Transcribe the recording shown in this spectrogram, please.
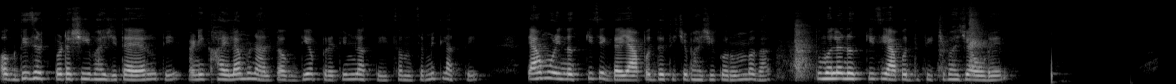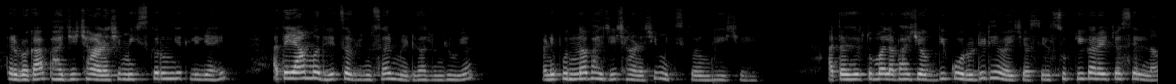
अगदी झटपट अशी ही भाजी तयार होते. आणि खायला म्हणाल तर अगदी अप्रतिम लागते चमचमीत लागते. त्यामुळे नक्कीच एकदा या पद्धतीची भाजी करून बघा. तुम्हाला नक्कीच या पद्धतीची भाजी आवडेल. तर बघा भाजी छान अशी मिक्स करून घेतलेली आहे. आता यामध्ये चवीनुसार मीठ घालून घेऊया. आणि पुन्हा भाजी छान अशी मिक्स करून घ्यायची आहे. आता जर तुम्हाला भाजी अगदी कोरडी ठेवायची असेल सुकी करायची असेल ना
